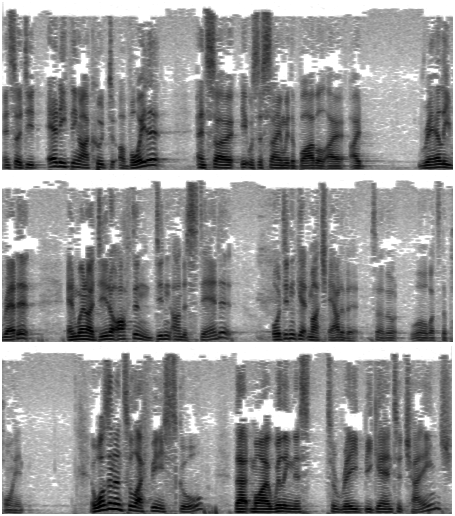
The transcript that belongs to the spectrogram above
and so did anything I could to avoid it. And so it was the same with the Bible. I, I rarely read it, and when I did, I often didn't understand it or didn't get much out of it. So I thought, well, what's the point? It wasn't until I finished school that my willingness to read began to change.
